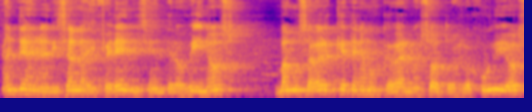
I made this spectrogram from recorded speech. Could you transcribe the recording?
Antes de analizar la diferencia entre los vinos, vamos a ver qué tenemos que ver nosotros, los judíos,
